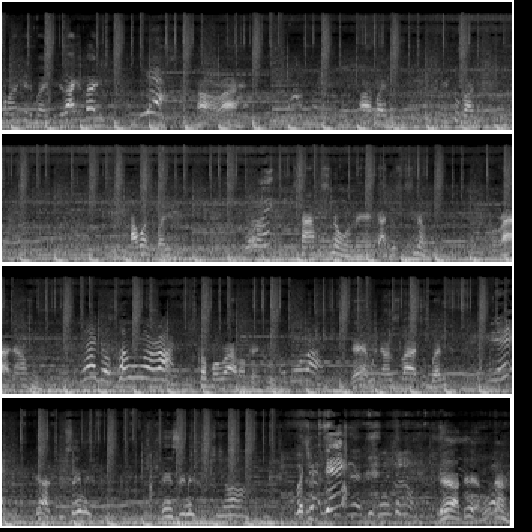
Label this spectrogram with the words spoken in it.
come on, get it, buddy. You like it, buddy? Yeah. All right. All right, buddy. You too, buddy. How was it, buddy? Good. It's time for snowing, man. Gotta do some snow. We'll ride down some Yeah, do a couple more rides. couple more rides. Okay, cool. Couple more rides. Dad went down the slide too, buddy. You did? Yeah, you see me? You didn't see me? No. But you did? Yeah, keep going down. Yeah, I did. Went down.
